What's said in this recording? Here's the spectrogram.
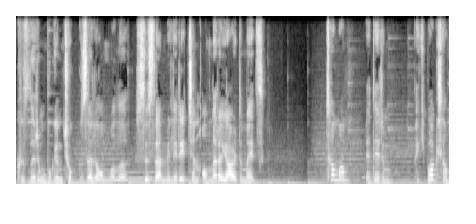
Kızlarım bugün çok güzel olmalı. Süslenmeleri için onlara yardım et. Tamam, ederim. Peki bu akşam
